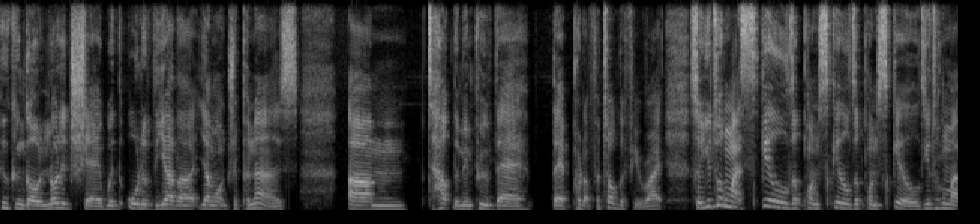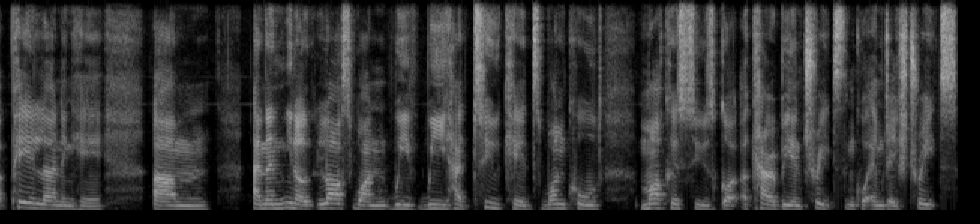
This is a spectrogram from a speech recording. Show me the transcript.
who can go knowledge share with all of the other young entrepreneurs um, to help them improve their their product photography, right? So you're talking about skills upon skills upon skills. You're talking about peer learning here. Um, and then, you know, last one, we've we had two kids, one called Marcus, who's got a Caribbean treats thing called MJ's Treats.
